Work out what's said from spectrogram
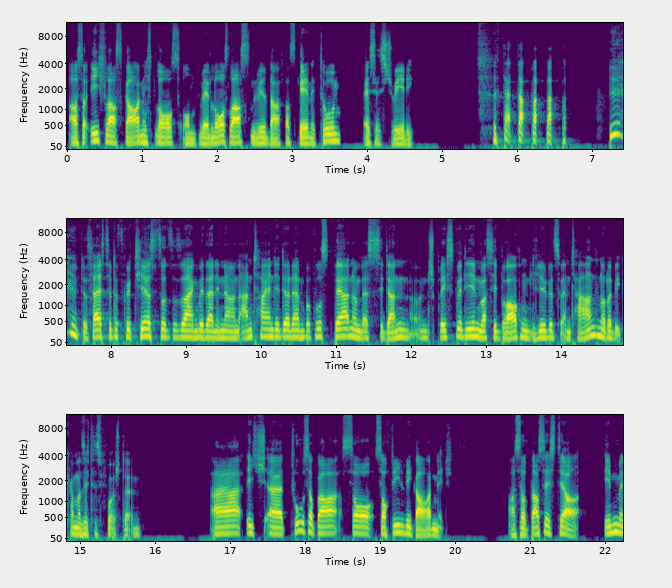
Also ich lasse gar nicht los und wer loslassen will, darf das gerne tun. Es ist schwierig. das heißt, du diskutierst sozusagen mit deinen inneren Anteilen, die dir dann bewusst werden und lässt sie dann und sprichst mit ihnen, was sie brauchen, um die Lüge zu enttarnen oder wie kann man sich das vorstellen? Äh, ich äh, tue sogar so, so viel wie gar nichts. Also das ist ja immer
